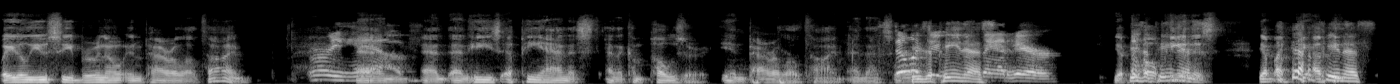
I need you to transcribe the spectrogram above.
Wait till you see Bruno in parallel time, Already and have. and and he's a pianist and a composer in parallel time, and that's Still He's a dude penis. bad hair. yeah, he's a oh, penis. pianist. Yeah, but a, a, Penis.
